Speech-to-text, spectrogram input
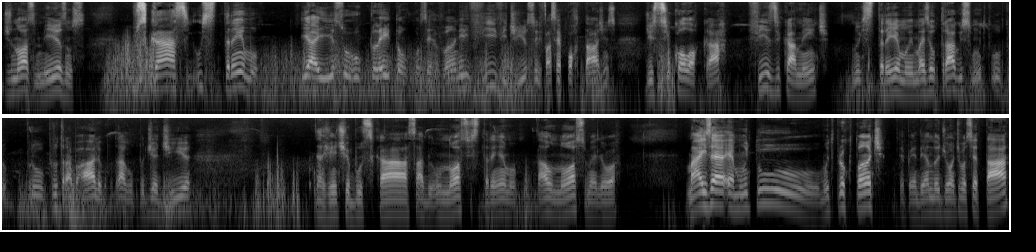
de nós mesmos, buscar assim, o extremo. E aí isso, o Clayton Conservani, ele vive disso, ele faz reportagens de se colocar fisicamente no extremo, mas eu trago isso muito pro, trabalho, trago pro dia a dia, da gente buscar, sabe, o nosso extremo, dar o nosso melhor. Mas é, é muito, muito preocupante, dependendo de onde você está,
